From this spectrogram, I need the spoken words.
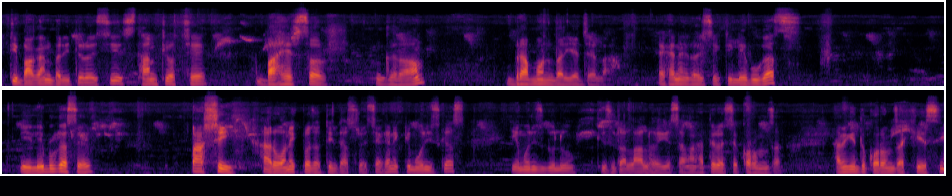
একটি বাগান বাড়িতে রয়েছি। স্থানটি হচ্ছে বাহেশ্বর গ্রাম। ব্রাহ্মণবাড়িয়া জেলা। এখানে রয়েছে একটি লেবু গাছ। এই লেবু গাছের পাশেই আরও অনেক প্রজাতির গাছ রয়েছে। এখানে একটি মরিচ গাছ। এই মরিচগুলো কিছুটা লাল হয়ে গেছে। আমার হাতে রয়েছে করমজা। আমি কিন্তু করমজা খেয়েছি।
